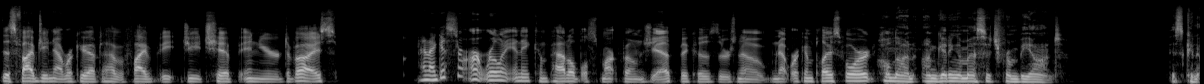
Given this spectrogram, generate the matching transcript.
this 5G network, you have to have a 5G chip in your device. And I guess there aren't really any compatible smartphones yet because there's no network in place for it. Hold on. I'm getting a message from Beyond. This can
